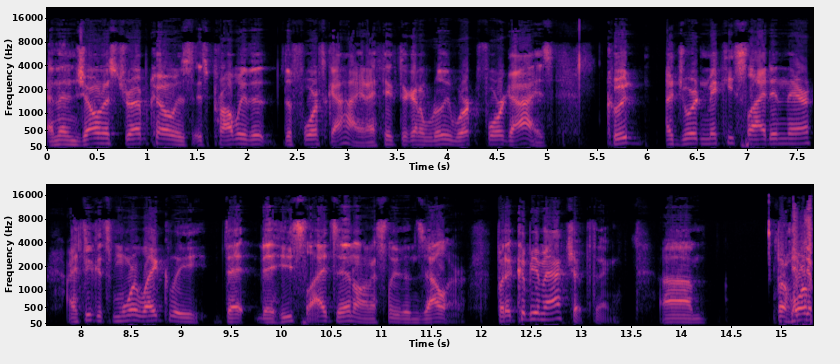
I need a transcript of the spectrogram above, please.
And then Jonas Jerebko is, is probably the, the fourth guy, and I think they're going to really work four guys. Could a Jordan Mickey slide in there? I think it's more likely that that he slides in honestly than Zeller, but it could be a matchup thing. Um, but It Horford's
